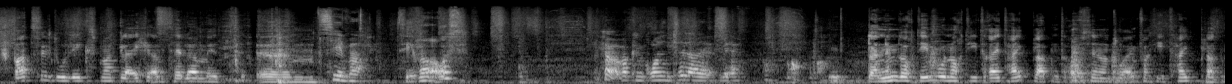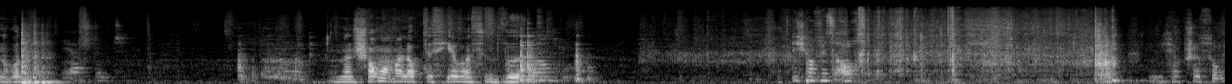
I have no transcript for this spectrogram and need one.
Spatzel, du legst mal gleich am Teller mit ähm, Zewa. Zewa aus. Ich habe aber keinen großen Teller mehr. Dann nimm doch den, wo noch die drei Teigplatten drauf sind und tu einfach die Teigplatten runter. Ja, stimmt. Und dann schauen wir mal, ob das hier was wird. Ich hoffe es auch. Ich habe schon so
